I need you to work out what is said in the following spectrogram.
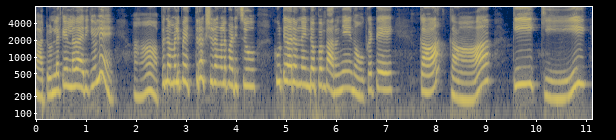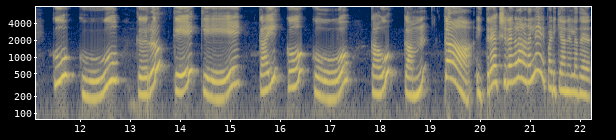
കാർട്ടൂണിലൊക്കെ ഉള്ളതായിരിക്കും അല്ലേ? ആ അപ്പം നമ്മളിപ്പോൾ എത്ര അക്ഷരങ്ങൾ പഠിച്ചു? കൂട്ടുകാരൊന്ന് എന്റെ ഒപ്പം പറഞ്ഞേ നോക്കട്ടെ. കാ കാ കീ കീ കു കു കെറു കേ കേ കൈ കോ കോ കൗ കം കാ. ഇത്ര അക്ഷരങ്ങളാണല്ലേ പഠിക്കാനുള്ളത്.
